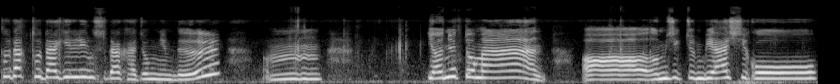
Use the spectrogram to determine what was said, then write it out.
토닥토닥 힐링수다 가족님들, 음, 연휴 동안 어, 음식 준비하시고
